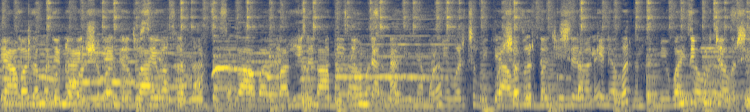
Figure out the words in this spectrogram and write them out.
ते आवाजामध्ये सेवा करणार. सगळं आवाज देऊन टाकणार. मी ते आवाज वर्षभर बंद त्यांची करून सेवा केल्यावर नंतर मी वॉइस पुढच्या वर्षी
